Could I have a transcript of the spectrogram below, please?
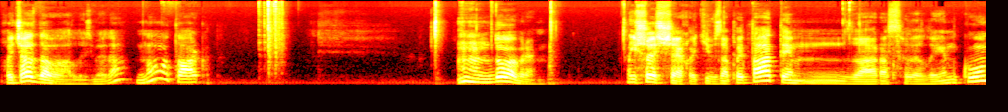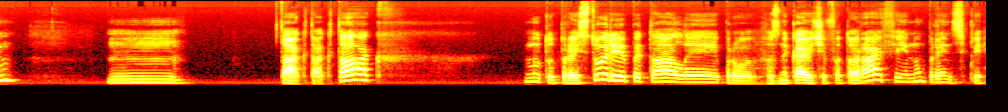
Хоча здавалось би, да? ну отак. Добре. І що ще хотів запитати. Зараз хвилинку. Так, так, так. Ну, тут про історію питали, про зникаючі фотографії. Ну, в принципі.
